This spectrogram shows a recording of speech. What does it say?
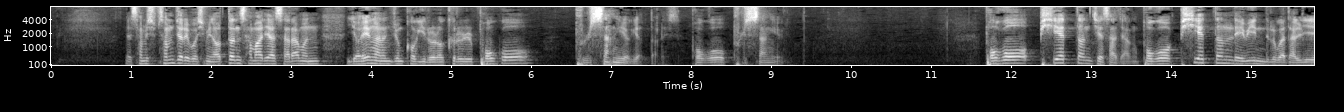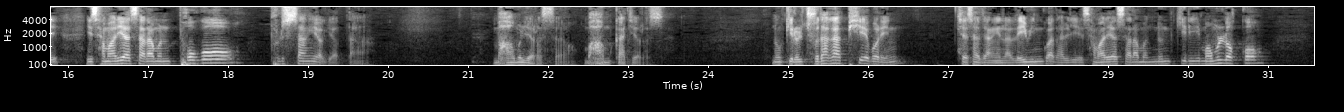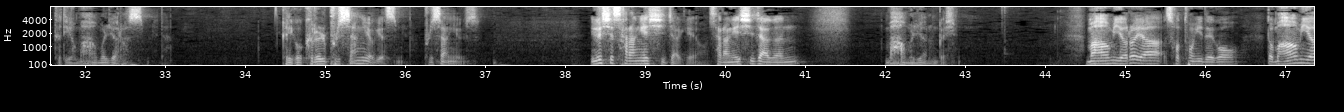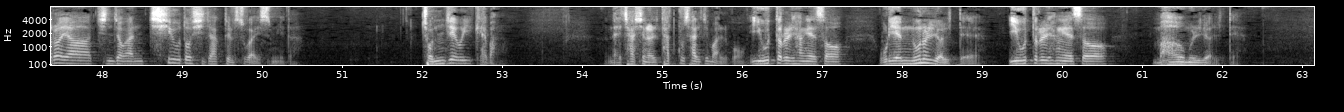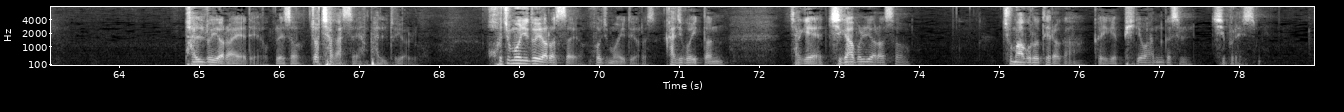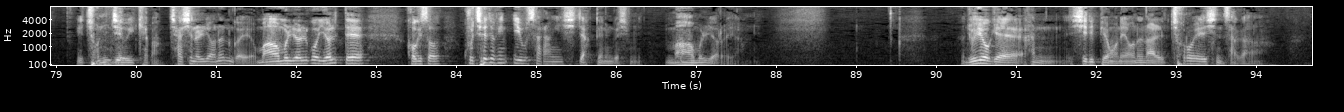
33절에 보시면 어떤 사마리아 사람은 여행하는 중 거기로 그를 보고 불쌍히 여겼다 그랬어요. 보고 불쌍히 여겼다. 보고 피했던 제사장, 보고 피했던 레위인들과 달리 이 사마리아 사람은 보고 불쌍히 여겼다. 마음을 열었어요. 마음까지 열었어요. 눈길을 주다가 피해버린 제사장이나 레윈과 달리 사마리아 사람은 눈길이 머물렀고 드디어 마음을 열었습니다. 그리고 그를 불쌍히 여겼습니다. 불쌍히 여겼습니다. 이것이 사랑의 시작이에요. 사랑의 시작은 마음을 여는 것입니다. 마음이 열어야 소통이 되고 또 마음이 열어야 진정한 치유도 시작될 수가 있습니다. 존재의 개방. 내 자신을 닫고 살지 말고 이웃들을 향해서 우리의 눈을 열 때, 이웃들을 향해서 마음을 열 때, 발도 열어야 돼요. 그래서 쫓아갔어요. 발도 열고. 호주머니도 열었어요. 호주머니도 열었어요. 가지고 있던 자기의 지갑을 열어서 주막으로 데려가 그에게 필요한 것을 지불했습니다. 이 존재의 개방, 자신을 여는 거예요. 마음을 열고 열 때 거기서 구체적인 이웃 사랑이 시작되는 것입니다. 마음을 열어야 합니다. 뉴욕의 한 시립병원에 어느 날 초로의 신사가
